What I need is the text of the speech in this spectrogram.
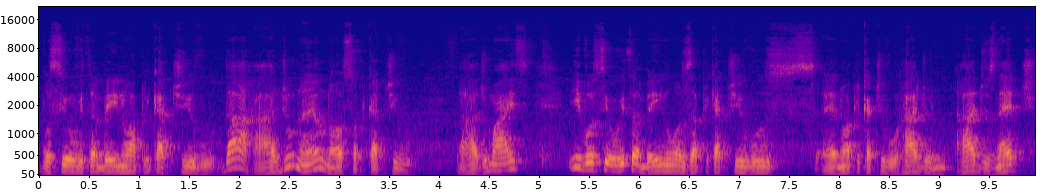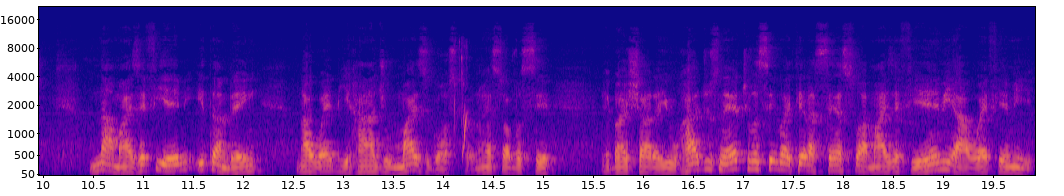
Você ouve também no aplicativo da rádio, né? O nosso aplicativo da Rádio Mais. E você ouve também nos aplicativos, é, no aplicativo Rádio, Rádiosnet, na Mais FM e também na web Rádio Mais Gospel. Não é só você é, baixar aí o Rádiosnet, você vai ter acesso a Mais FM, ao FM,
